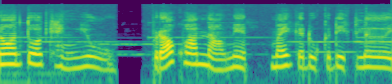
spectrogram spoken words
นอนตัวแข็งอยู่ เพราะความหนาวเหน็ดไม่กระดุกกระดิกเลย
